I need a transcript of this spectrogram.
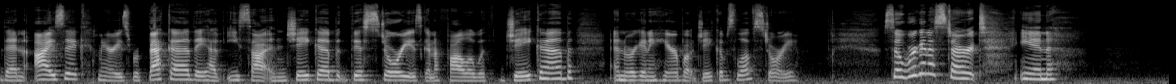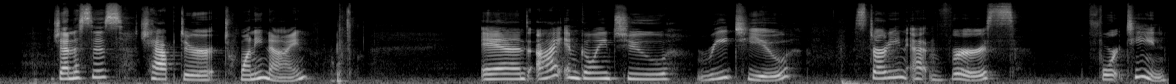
Then Isaac marries Rebecca. They have Esau and Jacob. This story is going to follow with Jacob, and we're going to hear about Jacob's love story. So, we're going to start in Genesis chapter 29. And I am going to read to you starting at verse 14.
